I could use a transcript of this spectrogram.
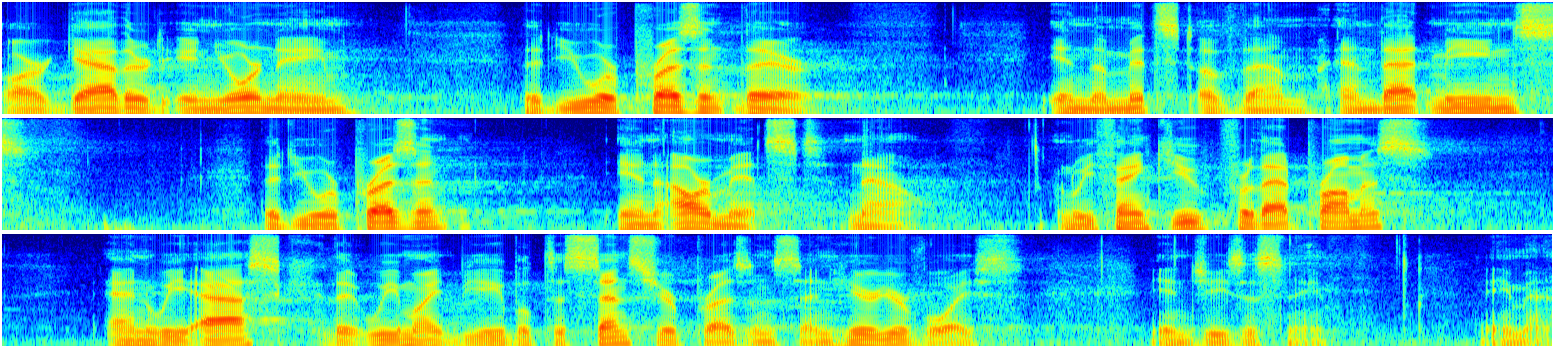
are gathered in your name, that you are present there in the midst of them. And that means that you are present in our midst now. And we thank you for that promise. And we ask that we might be able to sense your presence and hear your voice. In Jesus' name, amen.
